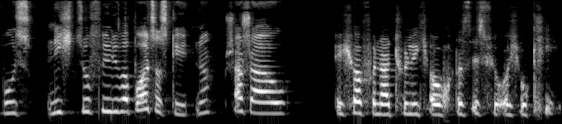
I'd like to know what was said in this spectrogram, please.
wo es nicht so viel über Ballstars geht, ne? Ciao, ciao. Ich hoffe natürlich auch, das ist für euch okay.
